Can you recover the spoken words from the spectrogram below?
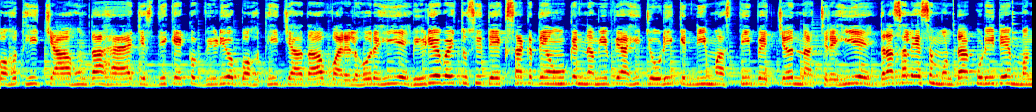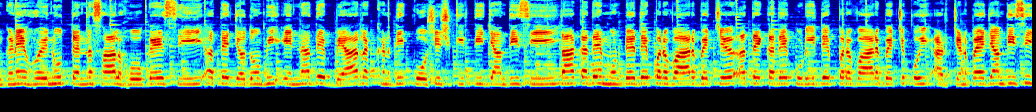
ਬਹੁਤ ਹੀ ਚਾਹ ਹੁੰਦਾ ਹੈ ਜਿਸ ਦੀ ਕਿ ਇੱਕ ਵੀਡੀਓ ਬਹੁਤ ਹੀ ਜ਼ਿਆਦਾ ਵਾਇਰਲ ਹੋ ਰਹੀ ਹੈ ਵੀਡੀਓ ਵਿੱਚ ਤੁਸੀਂ ਦੇਖ ਸਕਦੇ ਹੋ ਕਿ ਨਵੀਂ ਵਿਆਹੀ ਜੋੜੀ ਕਿੰਨੀ ਮਸਤੀ ਵਿੱਚ ਨੱਚ ਰਹੀ ਹੈ ਦਰਅਸਲ, ਇਸ ਮੁੰਡਾ ਕੁੜੀ ਦੇ ਮੰਗਣੇ ਹੋਏ ਨੂੰ 3 ਸਾਲ ਹੋ ਗਏ ਸੀ ਅਤੇ ਜਦੋਂ ਵੀ ਇਹਨਾਂ ਦੇ ਵਿਆਹ ਰੱਖਣ ਦੀ ਕੋਸ਼ਿਸ਼ ਕੀਤੀ ਜਾਂਦੀ ਸੀ, ਤਾਂ ਕਦੇ ਮੁੰਡੇ ਦੇ ਪਰਿਵਾਰ ਵਿੱਚ ਅਤੇ ਕਦੇ ਕੁੜੀ ਦੇ ਪਰਿਵਾਰ ਵਿੱਚ ਕੋਈ ਅੜਚਣ ਪੈ ਜਾਂਦੀ ਸੀ,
